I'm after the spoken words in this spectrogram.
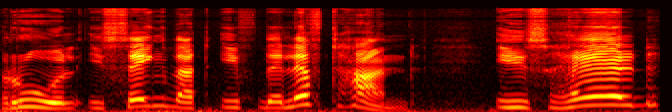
rule is saying that if the left hand is held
